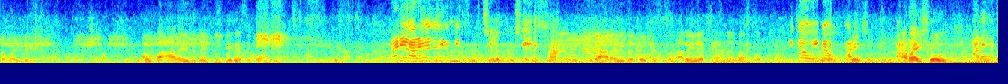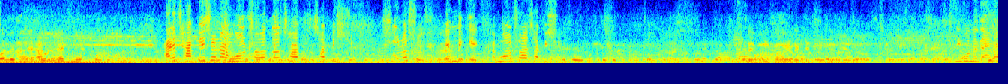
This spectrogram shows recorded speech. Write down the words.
সবাই আর আড়াই হাজার টাকা কি কেক আছে কোন? আরে আড়াই হাজার টাকা মিক্স করছিল তো শেষ। এটা আড়াই হাজার আড়াই এক মন্ডের দাম কত? এটাও এটাও আড়াইশো। আড়াইশো? আড়াই হাজার। তাহলে কম করে? এক মোট কত আরে ছাব্বিশশো না মোট সহ তো ছাব- ছাব্বিশশো ষোলোশো এমনি কেক মোট সহ ছাব্বিশশো জীবনে দেয় না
